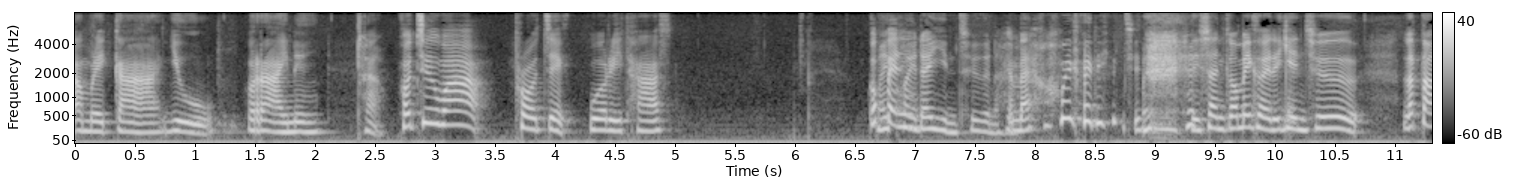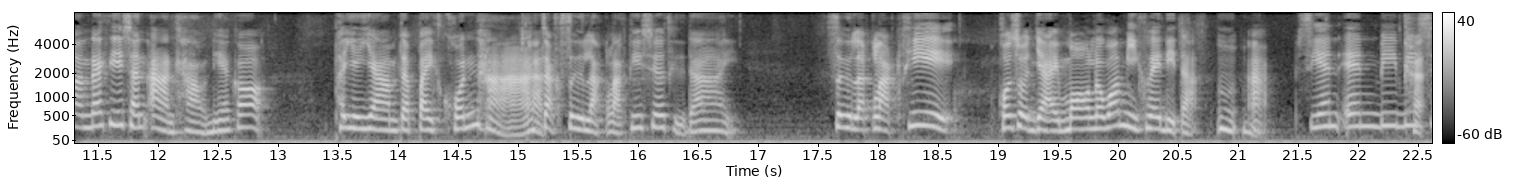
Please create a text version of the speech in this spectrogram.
อเมริกาอยู่รายหนึ่งค่ะเขาชื่อว่า Project Veritas ก็ไม่เป็นเคยได้ยินชื่อนะคะเห็นไหมไม่เคยได้ยินชื่อดิฉันก็ไม่เคยได้ยินชื่อ แล้วตอนแรกที่ฉันอ่านข่าวเนี้ยก็พยายามจะไปค้นหาค่ะจากสื่อหลักๆ ที่เชื่อถือได้ สื่อหลักๆที่คนส่วนใหญ่มองแล้วว่ามีเครดิตอะอืมอะ CNN BBC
